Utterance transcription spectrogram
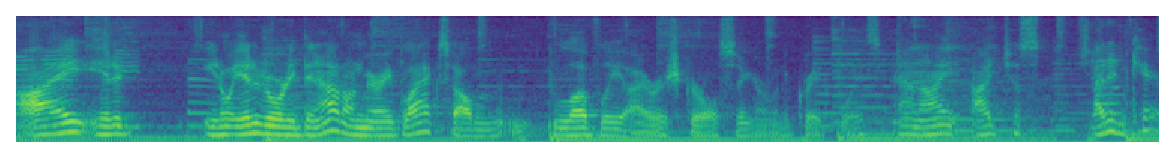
I it you know it had already been out on Mary Black's album, lovely Irish girl singer with a great voice. And I I just I didn't care.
